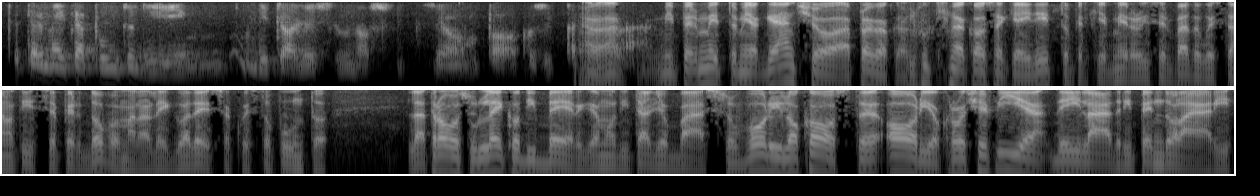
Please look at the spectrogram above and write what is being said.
che permette appunto di, di togliersi uno sfizio un po' così allora, mi permetto, mi aggancio a proprio all'ultima cosa che hai detto perché mi ero riservato questa notizia per dopo, ma la leggo adesso a questo punto. La trovo sull'Eco di Bergamo di taglio basso. Voli low cost, Orio, crocevia dei ladri pendolari.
